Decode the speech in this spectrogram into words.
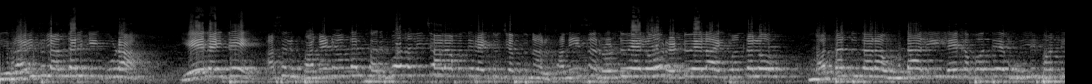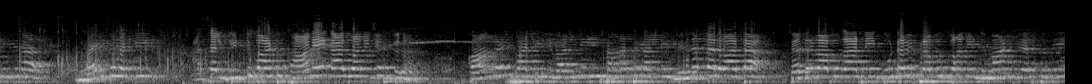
ఈ రైతులందరికీ కూడా ఏదైతే అసలు పన్నెండు వందలు సరిపోదని చాలా మంది రైతులు చెప్తున్నారు. కనీసం రెండు వేలు రెండు వేల ఐదు వందలు మద్దతు ధర ఉండాలి లేకపోతే ఉల్లి పండించిన రైతులకి అసలు గిట్టుబాటు కానే కాదు అని చెప్తున్నారు. కాంగ్రెస్ పార్టీ ఇవన్నీ సమస్యలన్నీ విన్న తర్వాత చంద్రబాబు గారిని కూటమి ప్రభుత్వాన్ని డిమాండ్ చేస్తుంది.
